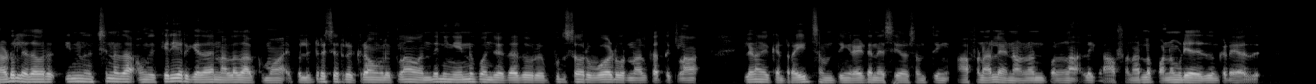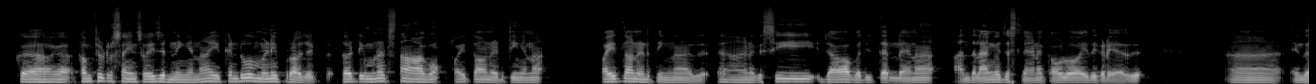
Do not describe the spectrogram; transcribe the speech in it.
நடுவில் ஏதாவது ஒரு இன்னும் சின்னதாக உங்கள் கெரியருக்கு ஏதாவது நல்லதாக்குமா? இப்போ லிட்ரேச்சர் இருக்கிறவங்களுக்குலாம் வந்து நீங்கள் இன்னும் கொஞ்சம் ஏதாவது ஒரு புதுசாக ஒரு வேர்டு ஒரு நாள் கற்றுக்கலாம் இல்லைனா you can write something write and essay or something of an ஹவரில் என்ன லேர்ன் பண்ணலாம். லைக் ஆஃப் அன் ஹவரில் பண்ண முடியாது எதுவும் கிடையாது. கம்ப்யூட்டர் சயின்ஸ் வைஸ் இருந்தீங்கன்னா you can do mini project thirty minutes தான் ஆகும். பைத்தான் எடுத்தீங்கன்னா. பைத்தான் எடுத்திங்கன்னா அது எனக்கு சி ஜாவா பற்றி தெரில ஏன்னா அந்த லாங்குவேஜஸில் எனக்கு அவ்வளோவா இது கிடையாது. இந்த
